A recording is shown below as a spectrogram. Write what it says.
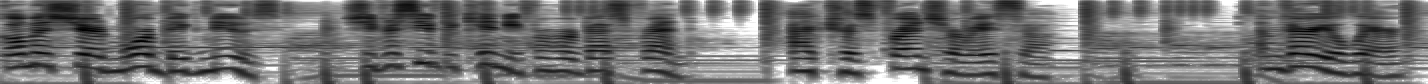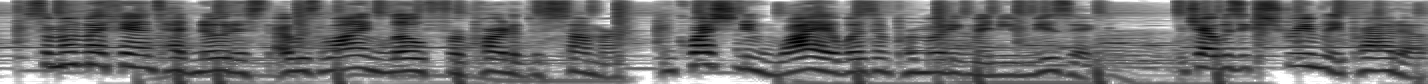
Gomez shared more big news. She'd received a kidney from her best friend, actress Francia Raisa. I'm very aware. Some of my fans had noticed I was lying low for part of the summer and questioning why I wasn't promoting my new music, which I was extremely proud of.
